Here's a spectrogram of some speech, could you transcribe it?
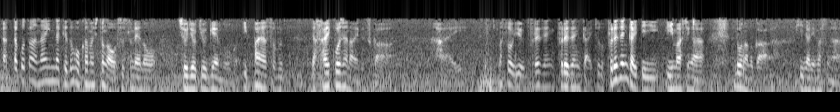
うやったことはないんだけど他の人がおすすめの中量級ゲームをいっぱい遊ぶ。いや最高じゃないですか、はい。まあ、そういうプレゼンプレゼン会。ちょっとプレゼン会って言い回しがどうなのか気になりますが。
